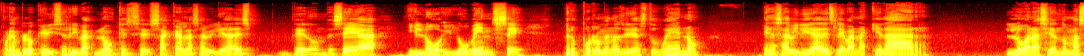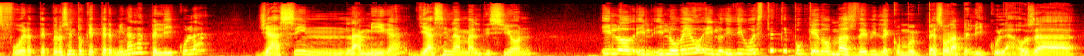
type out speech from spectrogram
por ejemplo, lo que dice arriba, no, que se saca las habilidades de donde sea y lo, y lo vence, pero por lo menos dirías tú, bueno, esas habilidades le van a quedar, lo van haciendo más fuerte, pero siento que termina la película ya sin la amiga, ya sin la maldición, y lo, y, lo veo y, y, digo, este tipo quedó más débil de como empezó la película, o sea,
